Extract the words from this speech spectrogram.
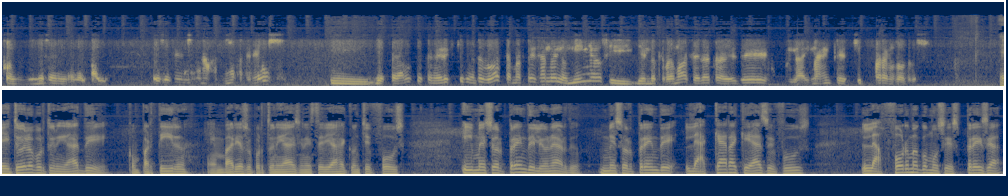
con los niños en, el país. Ese es el, objetivo que tenemos y, esperamos que tener éxito con esta más pensando en los niños y, en lo que vamos a hacer a través de la imagen que es chip para nosotros. Eh, tuve la oportunidad de compartir en varias oportunidades en este viaje con Chip Foss y me sorprende, Leonardo, me sorprende la cara que hace Fus la forma como se expresa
